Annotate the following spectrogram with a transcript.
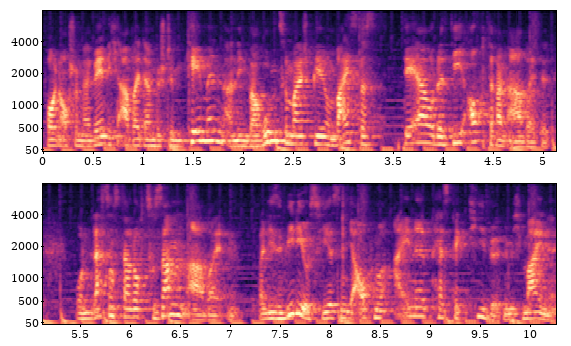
Vorhin auch schon erwähnt, ich arbeite an bestimmten Themen, an dem Warum zum Beispiel und weiß, dass der oder die auch daran arbeitet. Und lasst uns da doch zusammenarbeiten, weil diese Videos hier sind ja auch nur eine Perspektive, nämlich meine.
